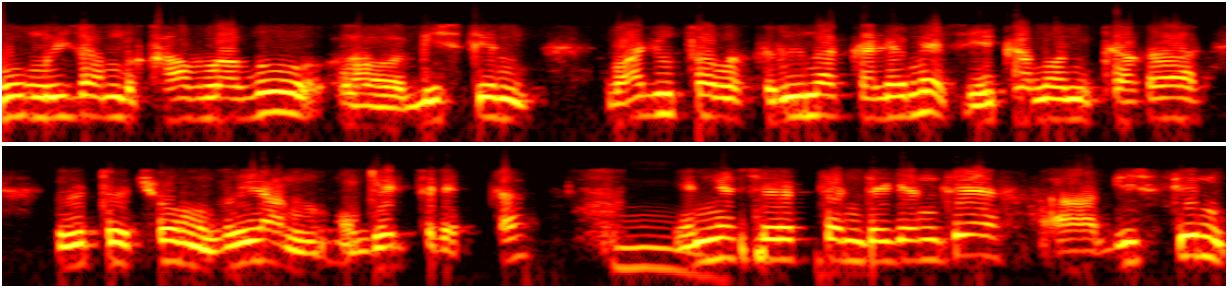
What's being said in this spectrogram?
бул мыйзамды кабыл алуу биздин валюталык рынокко эле эмес экономикага өтө чоң зыян келтирет да эмне себептен дегенде биздин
